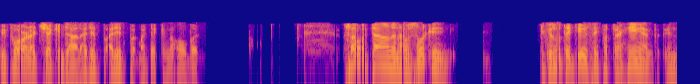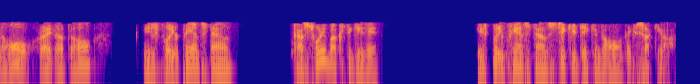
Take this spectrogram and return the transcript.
before and I chickened out. I did I didn't put my dick in the hole, but so I went down and I was looking because what they do is they put their hand in the hole, right out the hole. You just pull your pants down. It costs twenty bucks to get in. You just pull your pants down, stick your dick in the hole, and they suck you off.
